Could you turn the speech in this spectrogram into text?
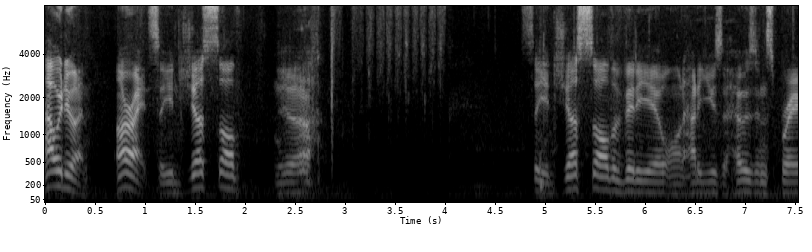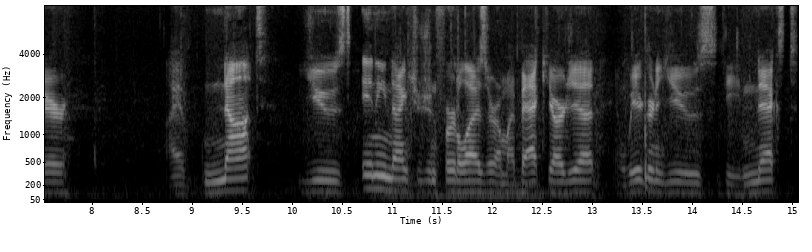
How are we doing? All right, so you just saw, ugh. So you just saw the video on how to use a hose end sprayer. I have not used any nitrogen fertilizer on my backyard yet, and we're gonna use the N-Ext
